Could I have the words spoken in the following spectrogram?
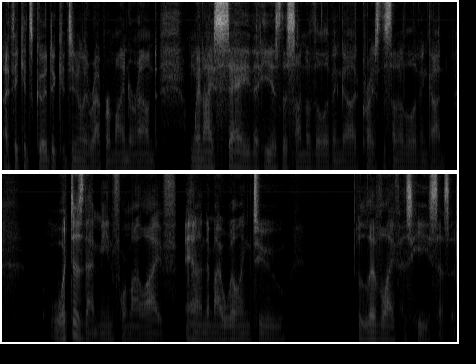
I think it's good to continually wrap our mind around when I say that He is the Son of the living God, Christ, the Son of the living God. What does that mean for my life? And am I willing to live life as He says it?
